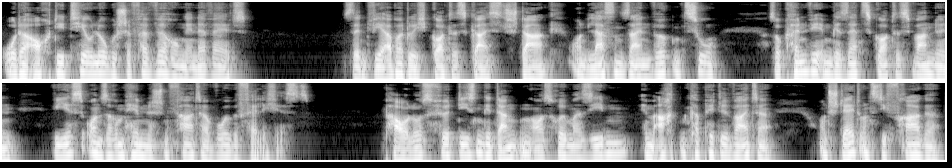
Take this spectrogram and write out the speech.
oder auch die theologische Verwirrung in der Welt. Sind wir aber durch Gottes Geist stark und lassen sein Wirken zu, so können wir im Gesetz Gottes wandeln, wie es unserem himmlischen Vater wohlgefällig ist. Paulus führt diesen Gedanken aus Römer 7 im achten Kapitel weiter und stellt uns die Frage,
